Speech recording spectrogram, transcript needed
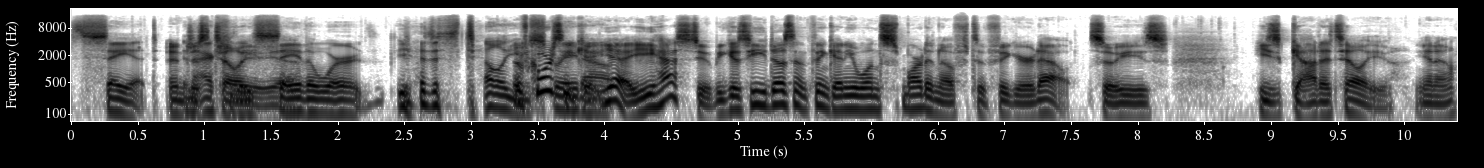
say it And just tell actually you, say yeah. the words. Yeah, just tell you. Of course he can. out. Yeah, he has to because he doesn't think anyone's smart enough to figure it out. So he's he's got to tell you, you know.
